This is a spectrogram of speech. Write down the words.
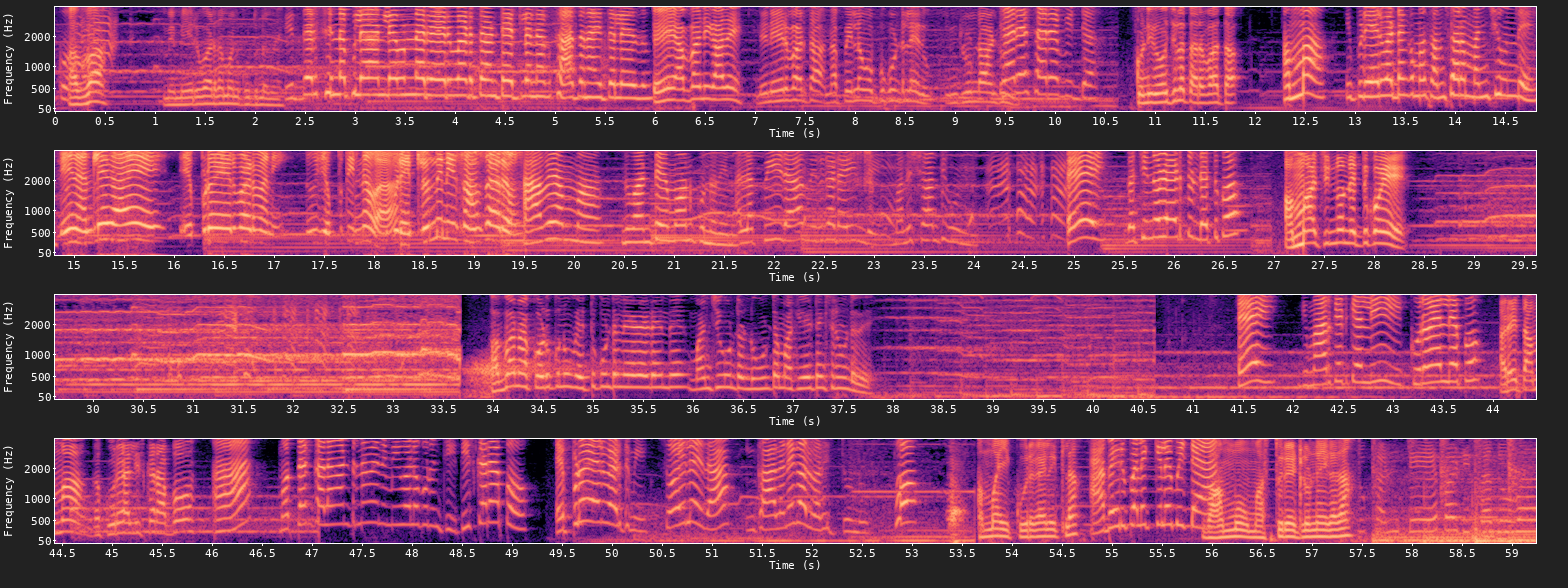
ఊకో అవ్వా మేము ఏరు పడదాం అనుకుంటున్నామే. ఇద్దరు చిన్న పిల్లలే ఉన్నారు ఏరు పడతా అంటే ఎట్లా? నాకు సాధన అయితే లేదు. ఏ అవ్వని కాదే నేను ఏరు పడతా నా పిల్లం ఒప్పుకుంటలేదు అంటుంది. సరే సరే బిడ్డ. కొన్ని రోజుల తర్వాత. అమ్మా ఇప్పుడు ఏర్పడ్డాక మా సంసారం మంచి ఉందే? నేను అనలేదాయే ఎప్పుడో ఏర్పడమని నువ్వు చెప్పు తిన్నావా? ఇప్పుడు ఎట్లుంది నీ సంసారం? ఆవే అమ్మా నువ్వంటే ఏమో అనుకున్నా నేను. అలా పీడ విరగడైంది మనశ్శాంతిగా ఉంది. ఏయ్గా చిన్నోడు ఏడుతుండే ఎత్తుకో. అమ్మా చిన్నోన్ని ఎత్తుకోయే. అవ్వా నా కొడుకు నువ్వు ఎత్తుకుంటే నేడేడైంది మంచిగా ఉంటాడు నువ్వు ఉంటే మాకు ఏ టెన్షన్ ఉండదు? ఏయ్ ఈ మార్కెట్కి వెళ్ళి కూరగాయలు లేపో. అరే తమ్మా ఇంకా కూరగాయలు తీసుకురాపో ఆ? మొత్తం కలగంటున్నావేంది మీ వాళ్ళ గురించి? తీసుకురాపో ఎప్పుడో ఏర్పడుతుంది సోయలేదా ఇంకా అలానే కలవరిస్తుండు పో. అమ్మా ఈ కూరగాయలు ఇట్లా? యాభై రూపాయల కిలో బిడ్డ. వామ్మో మస్తు రేట్లు ఉన్నాయి కదా. కంటే బడి చదువా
